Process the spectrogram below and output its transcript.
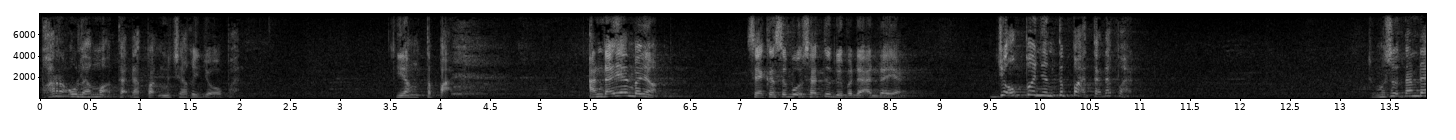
Para ulama tak dapat mencari jawapan yang tepat. Andaian banyak. Saya akan sebut satu daripada andaian. Jawapan yang tepat tak dapat. Masuk tanda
